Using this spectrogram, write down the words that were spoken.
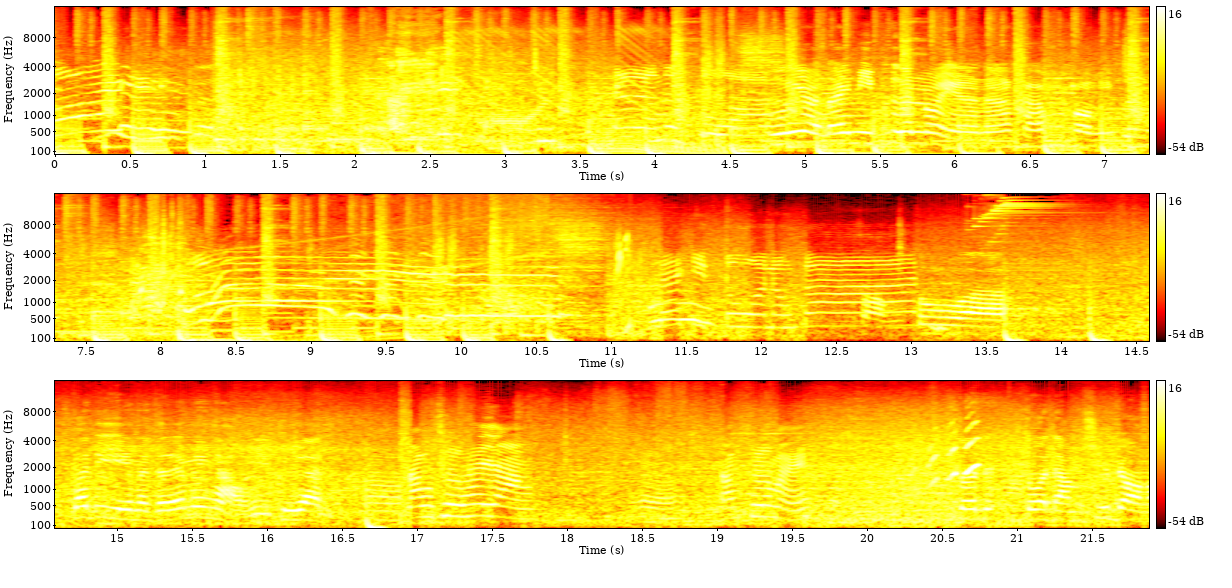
เฮ้ยได้แล้วหนึ่งตัวอุ้ยอยากได้มีเพื่อนหน่อยอะนะครับขอมีเพื่อนได้กี่ตัวน้องการสองตัว ก็ดีมันจะได้ไม่เหงามีเพื่อนตั้งชื่อให้ยังเออตั้งชื่อไหม ตัวตัวดำชื่อดอม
